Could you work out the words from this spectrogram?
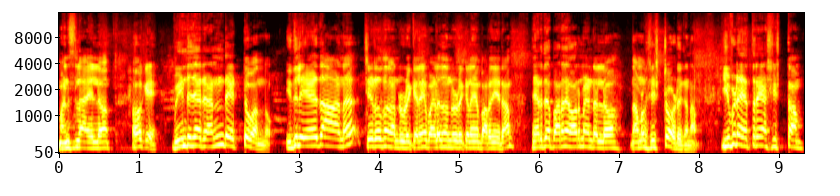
മനസ്സിലായല്ലോ? ഓക്കെ. വീണ്ടും ഞാൻ രണ്ട് എട്ട് വന്നു. ഇതിൽ ഏതാണ് ചെറുത് കണ്ടുപിടിക്കുക അല്ലെങ്കിൽ വലുത് കണ്ടുപിടിക്കുക ഞാൻ പറഞ്ഞുതരാം. നേരത്തെ പറഞ്ഞ ഓർമ്മയുണ്ടല്ലോ? നമ്മൾ ശിഷ്ടം എടുക്കണം. ഇവിടെ എത്രയാണ് ശിഷ്ടം?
